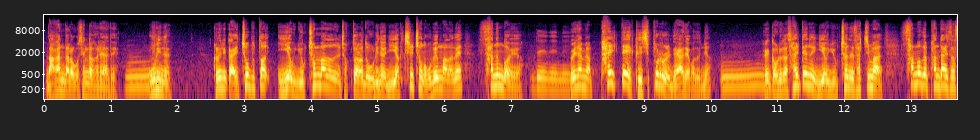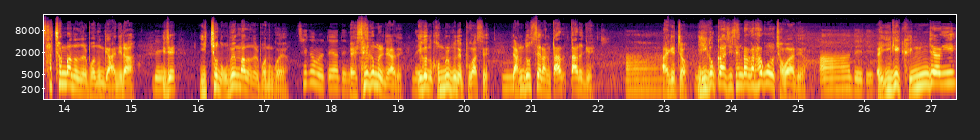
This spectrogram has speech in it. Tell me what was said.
나간다라고 생각을 해야 돼. 음. 우리는. 그러니까 애초부터 2억 6천만 원을 적더라도 우리는 2억 7,500만 원에 사는 거예요. 네네네. 왜냐면 팔 때 그 10%를 내야 되거든요. 음. 그러니까 우리가 살 때는 2억 6천에 샀지만 3억에 판다 해서 4천만 원을 버는 게 아니라 네. 이제 2,500만 원을 버는 거예요. 세금을 떼야 되니까. 네, 세금을 내야 돼. 네. 이거는 건물분의 부가세, 음. 양도세랑 따, 따르게. 아. 알겠죠? 네. 이것까지 생각을 하고 적어야 돼요. 아, 네네. 네, 이게 굉장히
